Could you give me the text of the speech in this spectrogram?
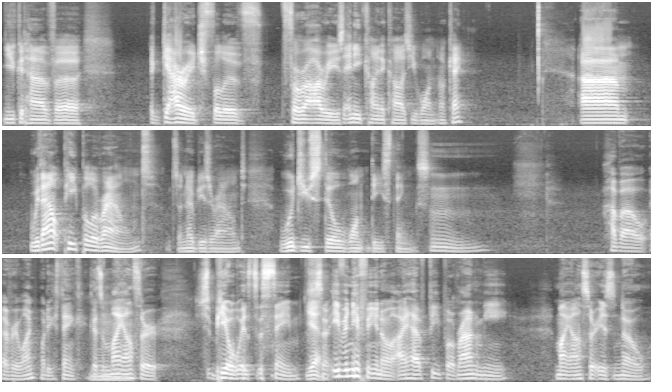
you could have a, a garage full of Ferraris, any kind of cars you want, okay? Um, without people around, so nobody's around, would you still want these things? How about everyone? What do you think? Because my answer should be always the same. Yeah. So even if you know I have people around me, my answer is no.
